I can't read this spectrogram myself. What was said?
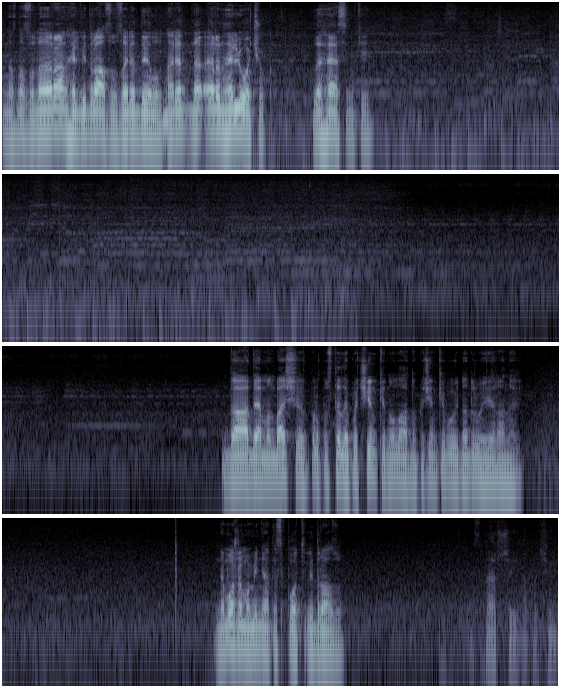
Нас нас на рангель відразу зарядило, на, ря- на рангельочок. Легесенький. Да, демон, бачиш, пропустили починки. Ну ладно, починки будуть на другий рангель. Не можемо міняти спот відразу. З першої на починки.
